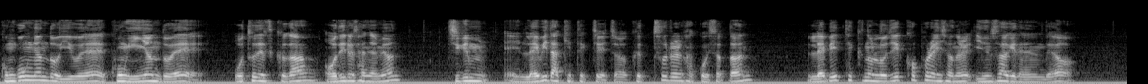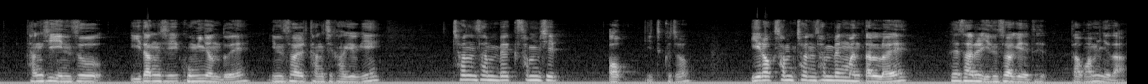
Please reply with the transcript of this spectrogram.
00년도 이후에 02년도에 오토데스크가 어디를 사냐면 지금 레빗 아키텍처 있죠. 그 tool을 갖고 있었던 레빗 테크놀로지 코퍼레이션을 인수하게 되는데요. 당시 인수 이 당시 02년도에 인수할 당시 가격이 1330억 그죠? 1억 3,300만 달러의 회사를 인수하게 됐다고 합니다.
